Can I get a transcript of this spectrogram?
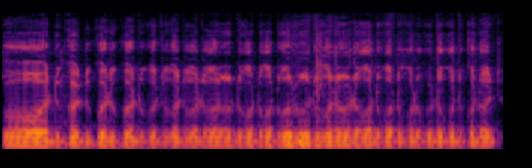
Good, good, good, good, good, good, good, good, good, good, good, good, good, good, good, good, good, good, good, good,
